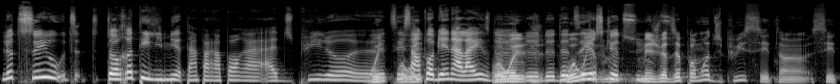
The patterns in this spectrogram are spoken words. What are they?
Là, tu sais, tu auras tes limites hein, par rapport à, à Dupuis. Là, euh, Oui, tu sais, oui, sens-toi bien à l'aise de, Oui, de- dire ce que tu... Mais je veux dire, pour moi, Dupuis, c'est un, c'est,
